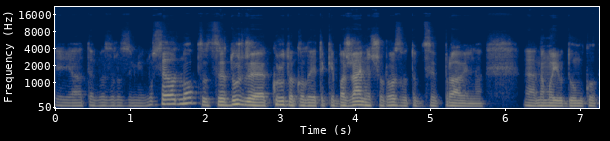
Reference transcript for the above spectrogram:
Я тебе зрозумів. Ну, все одно, це, це дуже круто, коли є таке бажання, що розвиток це правильно, е, на мою думку.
